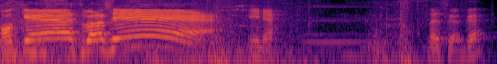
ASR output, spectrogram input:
オッケー素晴らしい。いいね。ナイスガンク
